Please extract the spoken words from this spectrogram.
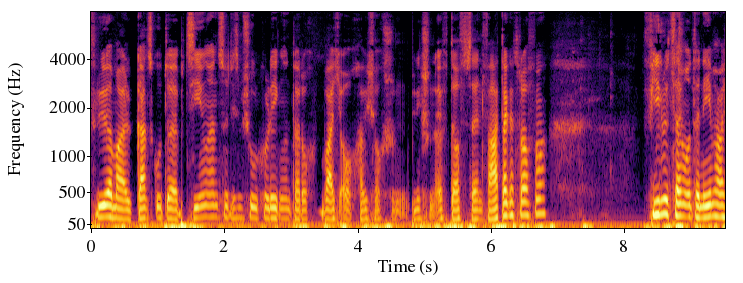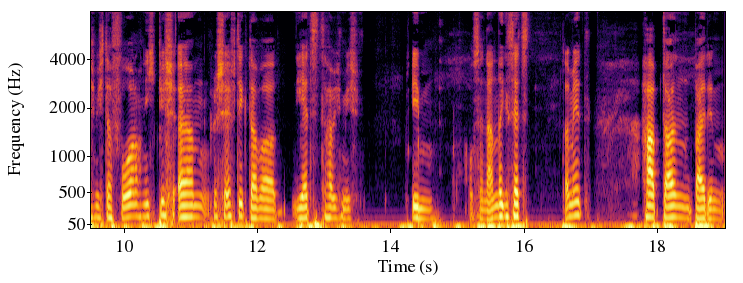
früher mal ganz gute Beziehungen zu diesem Schulkollegen und dadurch war ich auch, habe ich auch schon, bin ich schon öfter auf seinen Vater getroffen. Viel mit seinem Unternehmen habe ich mich davor noch nicht besch ähm, beschäftigt, aber jetzt habe ich mich eben auseinandergesetzt damit. Hab dann bei dem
